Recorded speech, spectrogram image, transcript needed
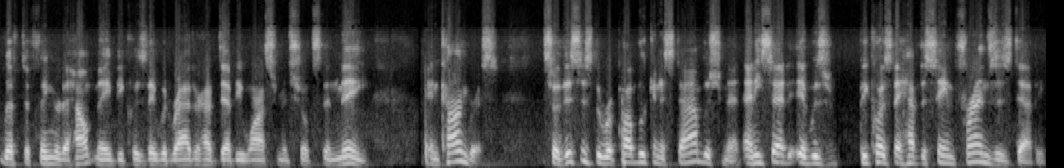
lift a finger to help me because they would rather have Debbie Wasserman Schultz than me in Congress. So this is the Republican establishment. And he said it was because they have the same friends as Debbie.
